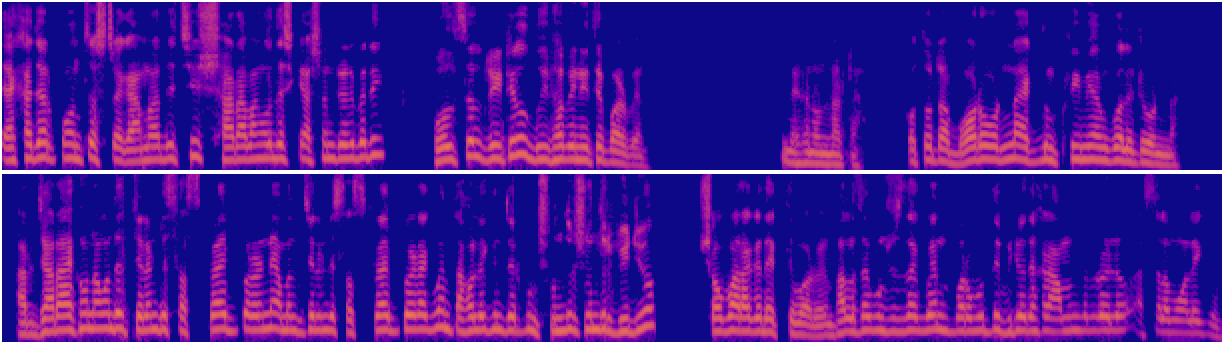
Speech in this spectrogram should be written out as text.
৳১,০৫০ আমরা দিচ্ছি সারা Bangladesh cash on delivery. Wholesale, retail ২ ভাবে নিতে পারবেন। দেখেন ওড়নাটা। কতটা বড় ওড়না একদম প্রিমিয়াম কোয়ালিটি ওড়না। আর যারা এখন আমাদের চ্যানেলটি সাবস্ক্রাইব করেননি আমাদের চ্যানেলটি সাবস্ক্রাইব করে রাখবেন তাহলে কিন্তু এরকম সুন্দর, সুন্দর ভিডিও সবার আগে দেখতে পারবেন। ভালো থাকবেন, সুস্থ থাকবেন। পরবর্তী ভিডিও দেখার আমন্ত্রণ রইল আসসালামু আলাইকুম।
